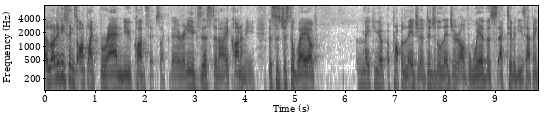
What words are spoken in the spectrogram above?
A lot of these things aren't like brand new concepts. Like they already exist in our economy. This is just a way of making a, a proper ledger, a digital ledger of where this activity is happening,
